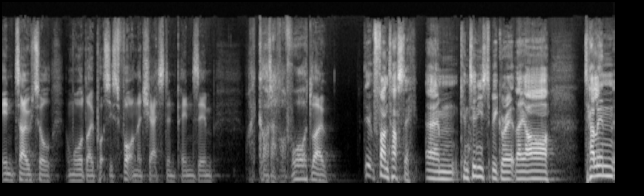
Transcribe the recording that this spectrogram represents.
in total. And Wardlow puts his foot on the chest and pins him. My God, I love Wardlow. fantastic. Um, continues to be great. They are telling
